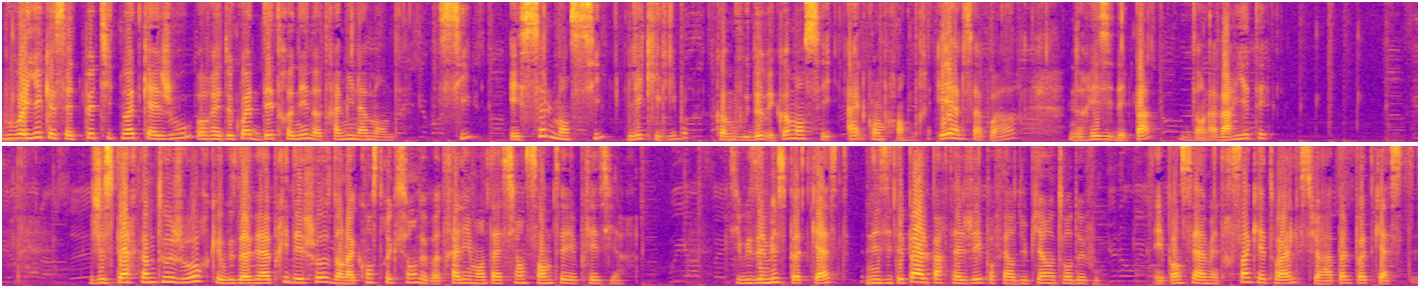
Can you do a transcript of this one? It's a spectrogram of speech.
Vous voyez que cette petite noix de cajou aurait de quoi détrôner notre ami l'amande. Si, et seulement si, l'équilibre, comme vous devez commencer à le comprendre et à le savoir, ne résidait pas dans la variété. J'espère comme toujours que vous avez appris des choses dans la construction de votre alimentation santé et plaisir. Si vous aimez ce podcast, n'hésitez pas à le partager pour faire du bien autour de vous. Et pensez à mettre 5 étoiles sur Apple Podcast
